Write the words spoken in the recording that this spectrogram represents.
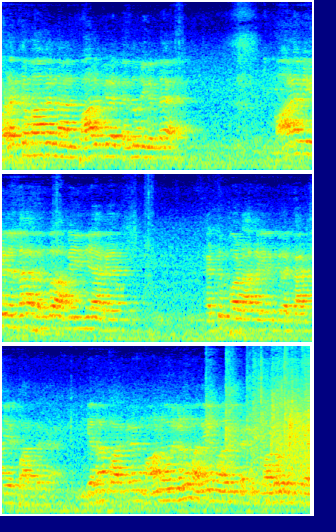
வழக்கமாக நான் பார்க்கிற கல்லூரிகள்ல மாணவிகள் எல்லாம் ரொம்ப அமைதியாக கட்டுப்பாடாக இருக்கிற காட்சியை பார்த்திருக்கேன் இங்கதான் பார்க்கிறேன் மாணவர்களும் அதே மாதிரி கட்டுப்பாடோடு இருக்கிற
